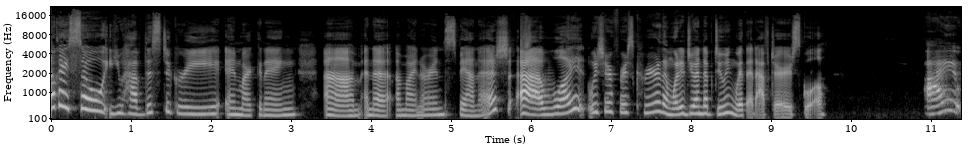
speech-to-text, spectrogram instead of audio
okay, so you have this degree in marketing um, and a, a, minor in Spanish. Uh, what was your first career then? What did you end up doing with it after school? I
